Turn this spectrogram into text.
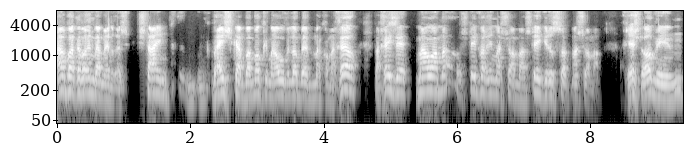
ארבע דברים במדרש, שתיים וישקע במוקם ההוא ולא במקום אחר, ואחרי זה מה הוא אמר, שתי דברים מה שהוא אמר, שתי גרסות מה שהוא אמר. יש להובין,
